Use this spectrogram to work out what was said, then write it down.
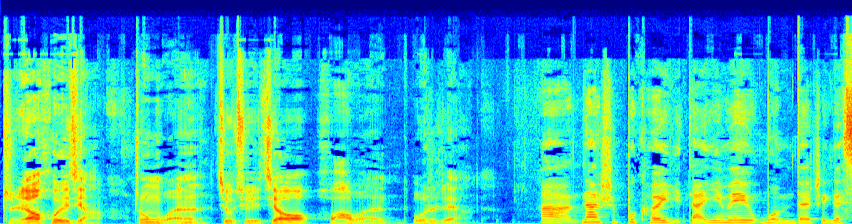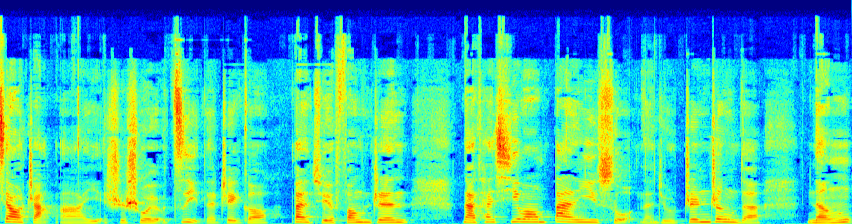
只要会讲中文就去教华文，不是这样的。啊，那是不可以的，因为我们的这个校长啊，也是说有自己的这个办学方针。那他希望办一所呢，就是真正的能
